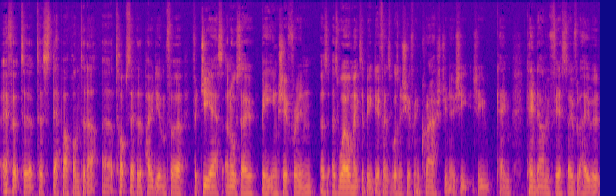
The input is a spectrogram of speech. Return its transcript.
effort to, to step up onto that uh, top step of the podium for, for GS and also beating Shiffrin as, as well makes a big difference. It wasn't Shiffrin crashed, you know, she she came came down in fifth, so Vlhova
